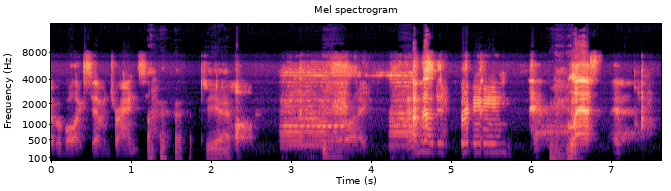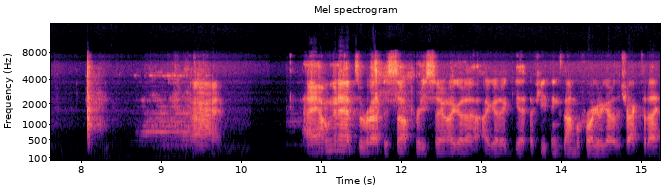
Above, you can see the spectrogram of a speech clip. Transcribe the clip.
over by like seven trains? yeah. Oh, like, Another train. Last. Hey, I'm gonna have to wrap this up pretty soon. I gotta I gotta get a few things done before I gotta go to the track today.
